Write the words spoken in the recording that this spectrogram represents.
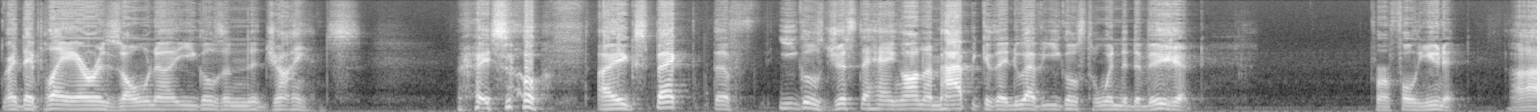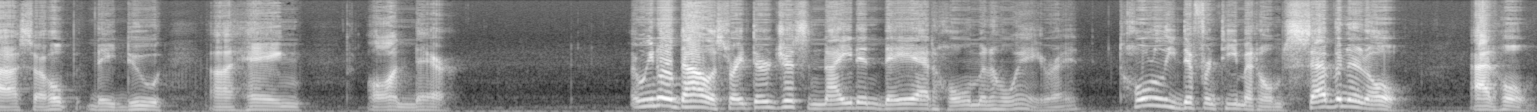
right? They play Arizona, Eagles, and the Giants, right? So I expect the Eagles just to hang on. I'm happy because I do have Eagles to win the division for a full unit. Uh, so I hope they do uh, hang on there. And we know Dallas, right? They're just night and day at home and away, right? Totally different team at home. 7 and 0 at home.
